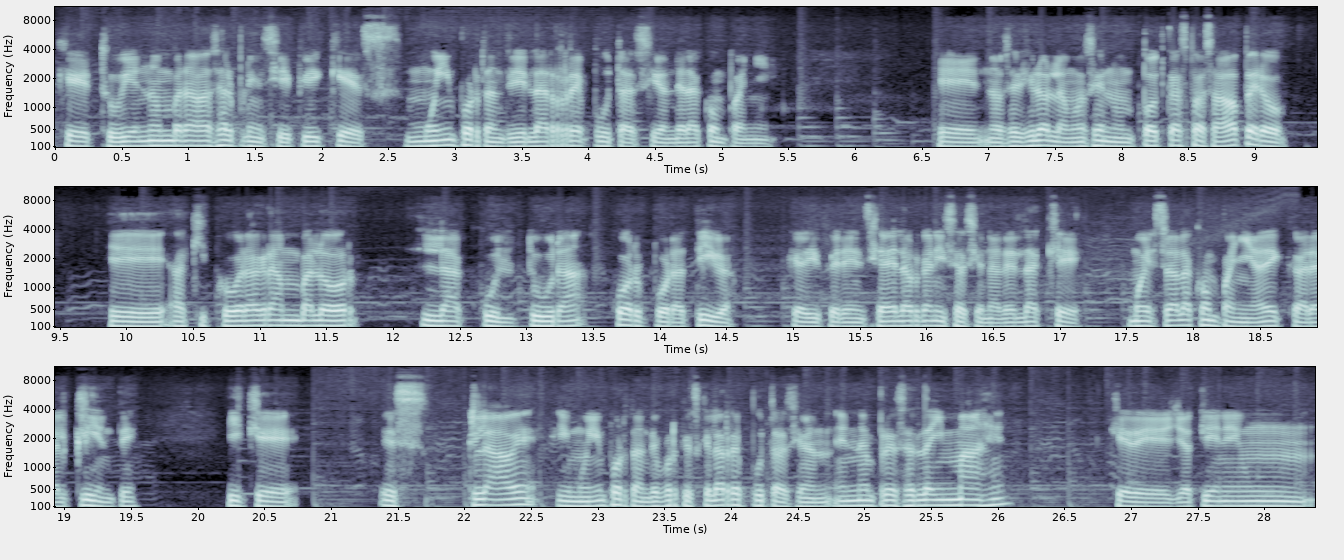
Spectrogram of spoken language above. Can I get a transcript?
que tú bien nombrabas al principio y que es muy importante y la reputación de la compañía. Eh, no sé si lo hablamos en un podcast pasado, pero eh, aquí cobra gran valor la cultura corporativa que a diferencia de la organizacional es la que muestra a la compañía de cara al cliente y que es clave y muy importante porque es que la reputación en la empresa es la imagen que de ella tiene un,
